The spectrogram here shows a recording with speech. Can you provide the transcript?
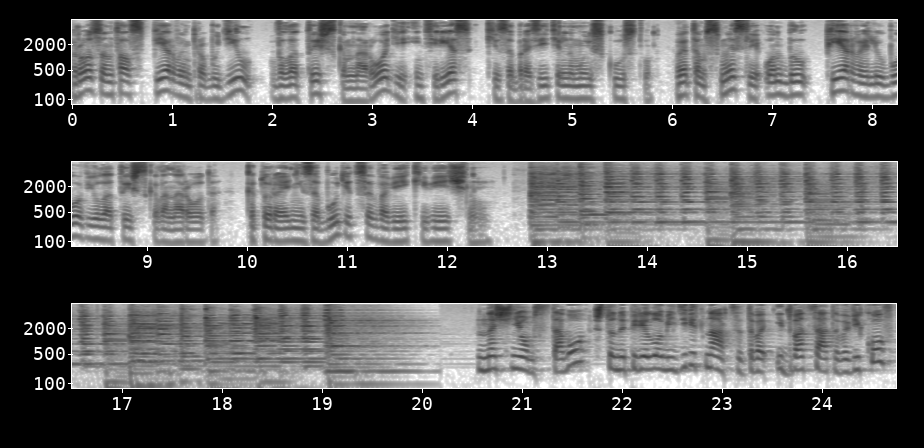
Розенталс первым пробудил в латышском народе интерес к изобразительному искусству. В этом смысле он был первой любовью латышского народа, которая не забудется во веки вечные. Начнем с того, что на переломе 19 и 20 веков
